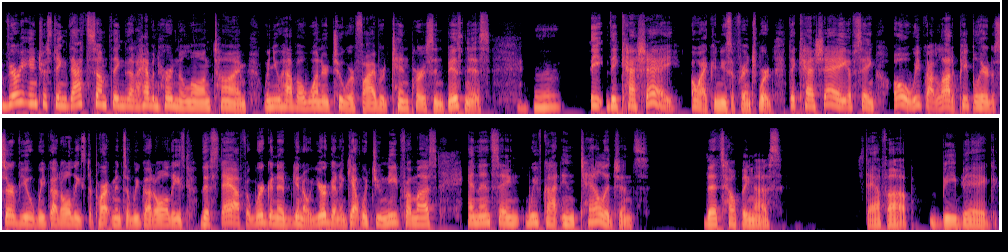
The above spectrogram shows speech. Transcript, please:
very interesting. That's something that I haven't heard in a long time. When you have a one or two or five or 10 person business, mm-hmm the the cachet oh i can use a french word. The cachet of saying oh we've got a lot of people here to serve you. We've got all these departments and we've got all these this staff and we're gonna you know you're gonna get what you need from us. And then saying we've got intelligence that's helping us staff up be big.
